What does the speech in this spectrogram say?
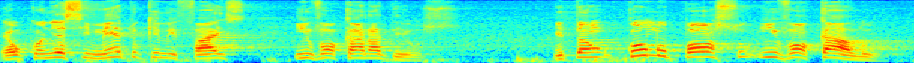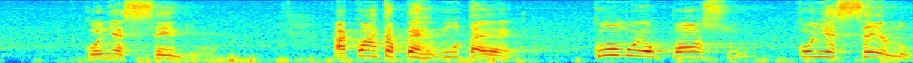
É o conhecimento que me faz invocar a Deus. Então, como posso invocá-lo? Conhecendo-o. A quarta pergunta é: como eu posso conhecê-lo?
